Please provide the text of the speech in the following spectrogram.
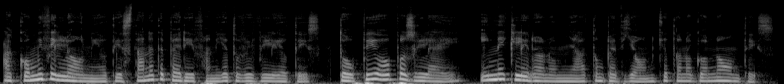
Ακόμη δηλώνει ότι αισθάνεται περήφανη για το βιβλίο της, το οποίο όπως λέει είναι η κληρονομιά των παιδιών και των εγγονών της.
